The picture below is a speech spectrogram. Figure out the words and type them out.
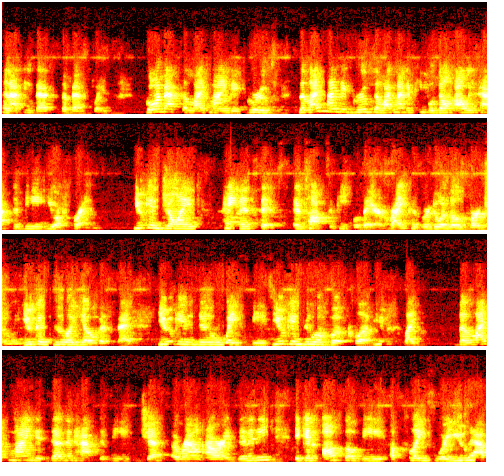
and I think that's the best place. Going back to like-minded groups, the like-minded groups and like-minded people don't always have to be your friends. You can join pain and sips and talk to people there, right? Because we're doing those virtually. You can do a yoga set. You can do waist beads. You can do a book club. You like the like-minded doesn't have to be just around our identity. It can also be a place where you have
